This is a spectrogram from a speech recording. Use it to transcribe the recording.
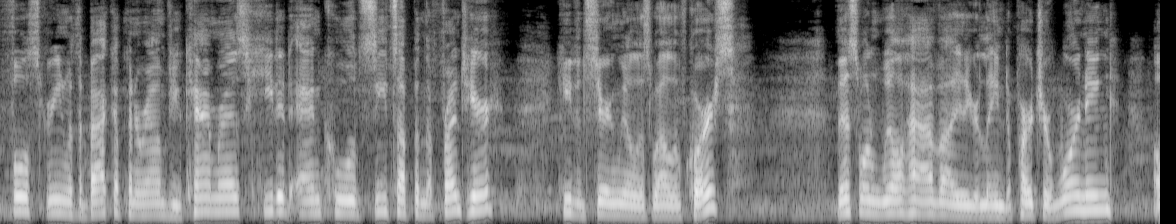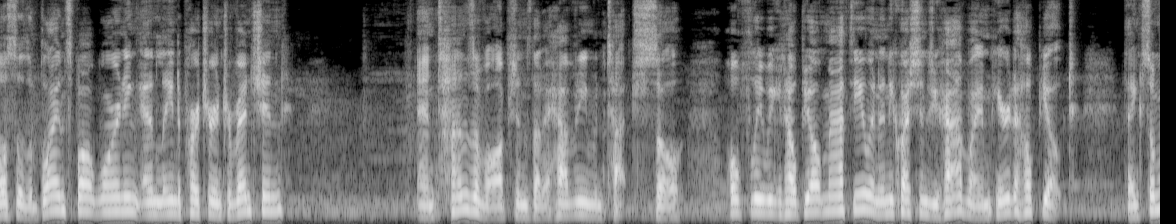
full screen with the backup and around view cameras, heated and cooled seats up in the front here, heated steering wheel as well, of course. This one will have uh, your lane departure warning, also the blind spot warning and lane departure intervention, and tons of options that I haven't even touched. So Hopefully we can help you out, Matthew, and any questions you have, I am here to help you out. Thanks so much.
